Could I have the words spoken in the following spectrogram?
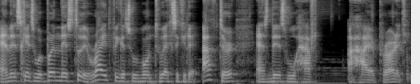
And in this case, we're putting this to the right because we want to execute it after as this will have a higher priority.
